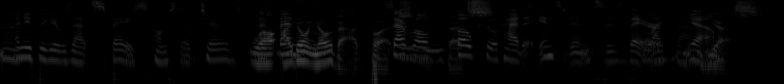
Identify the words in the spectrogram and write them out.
Mm. And you think it was that space, Homestead, too? Well, I don't know that, but Several that's- folks who have had incidences there. Like that. Yeah. Yes.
